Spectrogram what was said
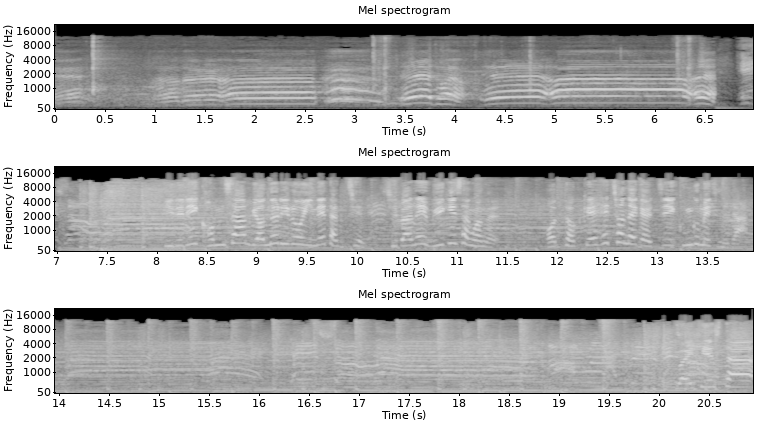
예. 하나, 둘. 아. 예, 좋아요. 예, 아. 예. 이들이 검사 며느리로 인해 닥친 집안의 위기 상황을 어떻게 헤쳐나갈지 궁금해집니다. YTN 스타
